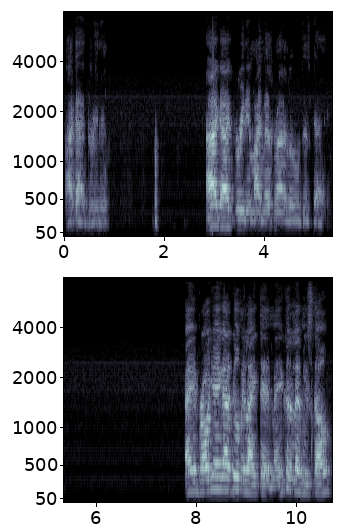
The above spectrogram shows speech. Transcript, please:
I got greedy. I got greedy and might mess around and lose this game. Hey, bro, you ain't got to do me like that, man. You could have let me score.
